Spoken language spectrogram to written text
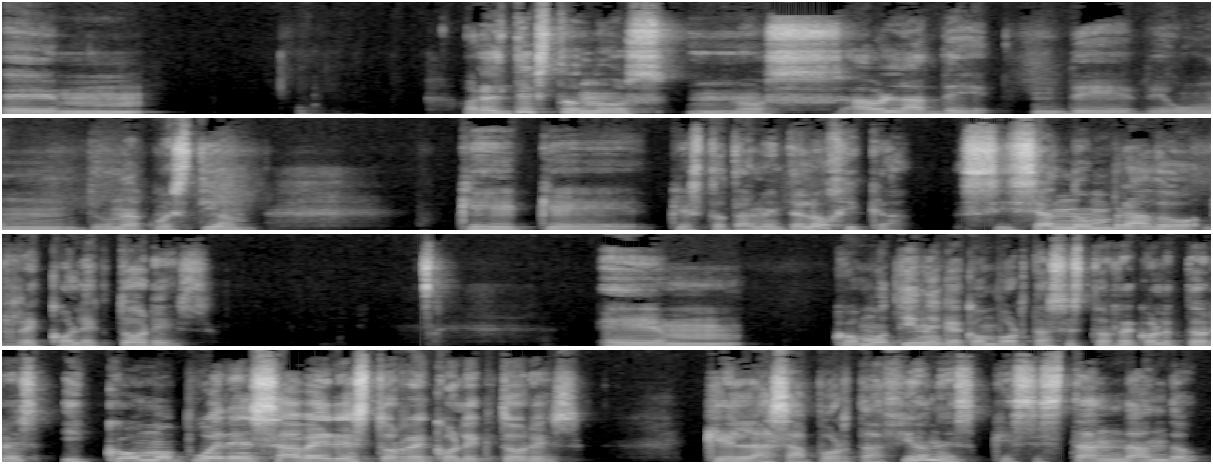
Em, ahora el texto nos, nos habla de, una cuestión que, es totalmente lógica. Si se han nombrado recolectores, em, cómo tienen que comportarse estos recolectores y cómo pueden saber estos recolectores que las aportaciones que se están dando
